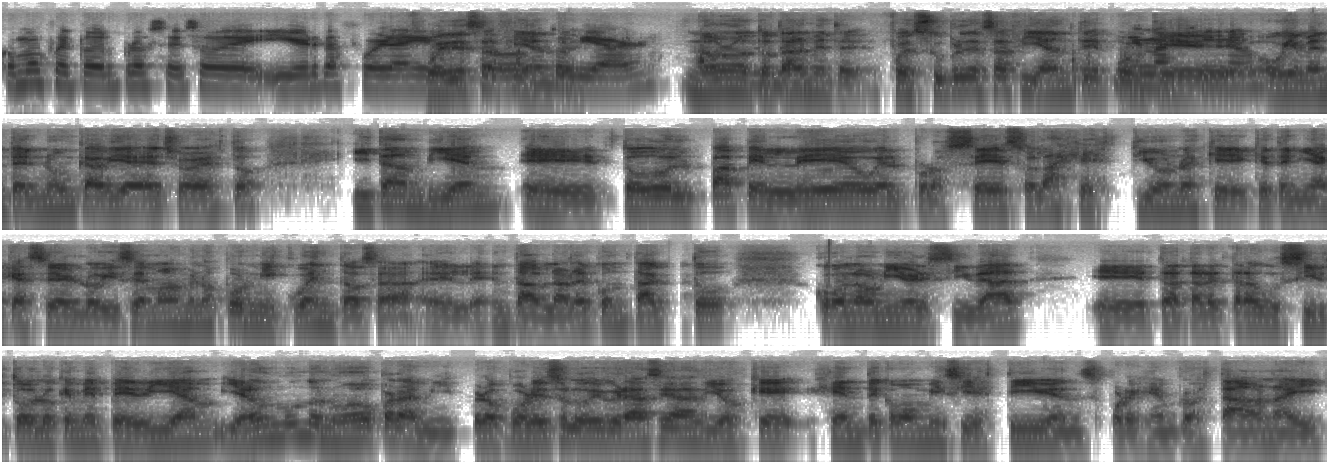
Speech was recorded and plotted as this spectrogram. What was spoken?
¿Cómo fue todo el proceso de ir de afuera y fue desafiante. estudiar? No, no, totalmente. Fue súper desafiante porque obviamente nunca había hecho esto. Y también eh, todo el papeleo, el proceso, las gestiones que, que, tenía que hacer, lo hice más o menos por mi cuenta, o sea, el entablar el contacto con la universidad, eh, tratar de traducir todo lo que me pedían, y era un mundo nuevo para mí, pero por eso lo doy gracias a Dios que gente como Missy Stevens, por ejemplo, estaban ahí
